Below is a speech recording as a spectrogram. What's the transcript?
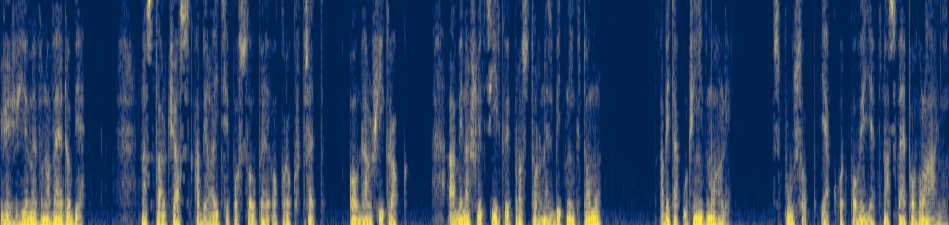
že žijeme v nové době – Nastal čas, aby lajci postoupili o krok vpřed, o další krok, aby našli v církvi prostor nezbytný k tomu, aby tak učinit mohli. Způsob, jak odpovědět na své povolání.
